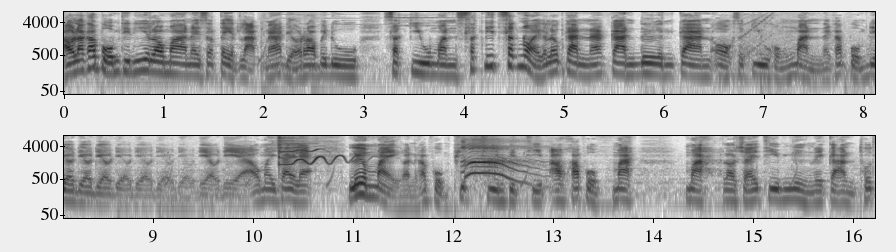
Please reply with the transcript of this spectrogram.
อาละครับผมทีนี้เรามาในสเตจหลักนะ เดี๋ยวเราไปดูสกิลมันสักนิดสักหน่อยกันแล้วกันนะ การเดินการออกสกิลของมันนะครับผมเดี๋ยวเดี๋ยวเดี๋ยวเดี๋ยวเดี๋ยวเดี๋ยวเดี๋ยวเดี๋ยวเดี๋ยวไม่ใช่แล้วเริ่มใหม่ก่อนครับ ผมผิดทีมผิดทีมเอาครับผมมามาเราใช้ทีมหนึ่งในการทด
